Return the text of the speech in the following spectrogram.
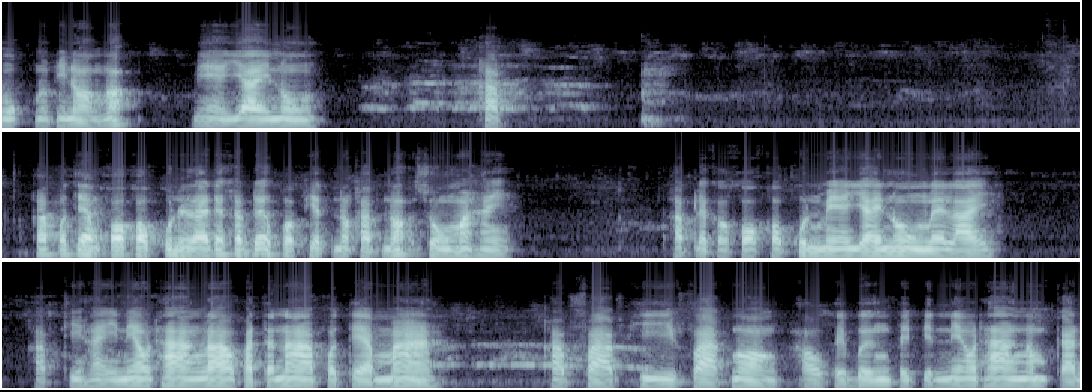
หกนะพี่น้องเนาะแม่ยายนงครับ ครับพ่อแต้มขอขอบคุณหลายๆเด้ครับเด้อพอเพียรเนาะครับเนาะส่งมาให้ครับแล้วก็ขอขอบคุณแม่ย่ายนงหลายๆ ครับที่ให้แนวทางเล่าพัฒนาพ่อแต้มมาครับฝากพี่ฝากน้องเอาไปเบิงไปเป็นแนวทางน้กัน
